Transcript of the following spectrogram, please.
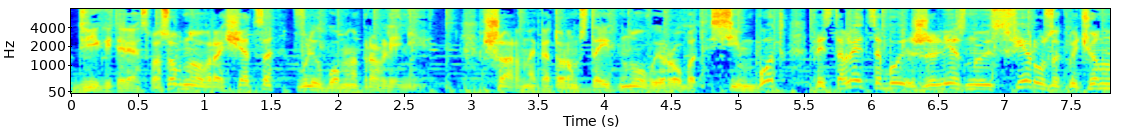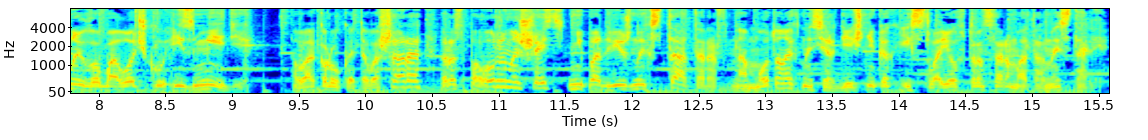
двигателя, способного вращаться в любом направлении. Шар, на котором стоит новый робот Симбот, представляет собой железную сферу, заключенную в оболочку из меди. Вокруг этого шара расположены шесть неподвижных статоров, намотанных на сердечниках из слоев трансформаторной стали.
